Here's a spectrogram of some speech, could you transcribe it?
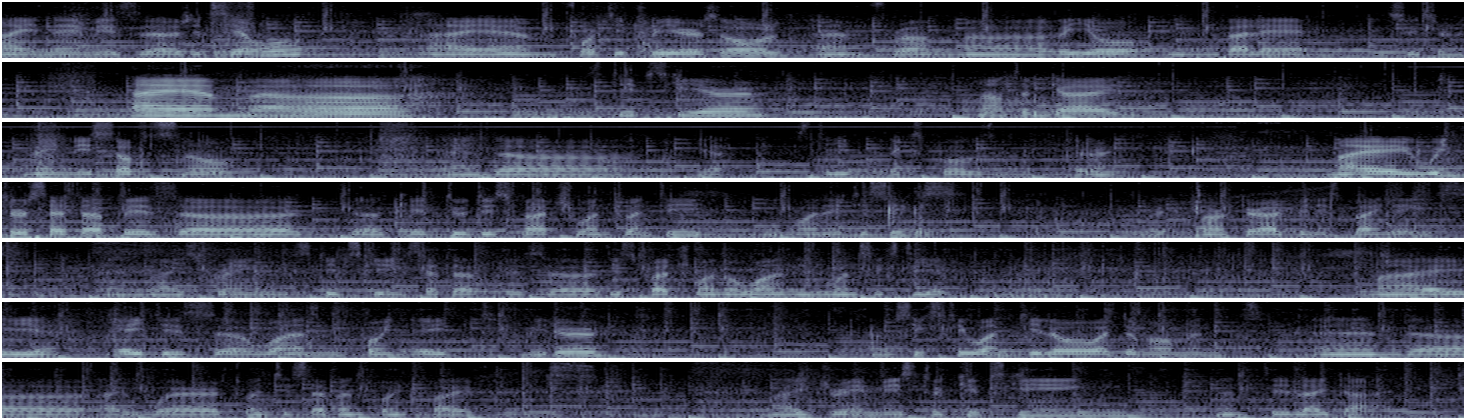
my name is uh, Gilles Sierro. I am 43 years old. I'm from uh, Rio in Valais, Switzerland. I am a steep skier, mountain guide, mainly soft snow, and uh, yeah, steep exposed terrain. My winter setup is uh, the K2 Dispatch 120 in 186 with marker alpinist bindings and my spring steep skiing setup is uh, Dispatch 101 in 168. My height is uh, 1.8 meter. I'm 61 kilo at the moment and uh, I wear 27.5 boots. My dream is to keep skiing until I die.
